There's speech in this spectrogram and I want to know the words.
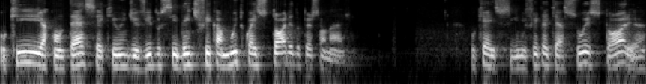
O que acontece é que o indivíduo se identifica muito com a história do personagem. O que é isso? Significa que a sua história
